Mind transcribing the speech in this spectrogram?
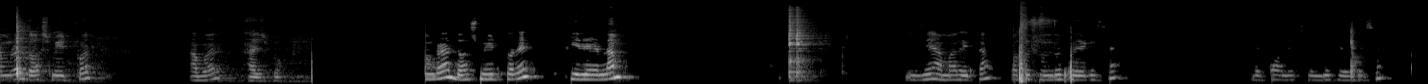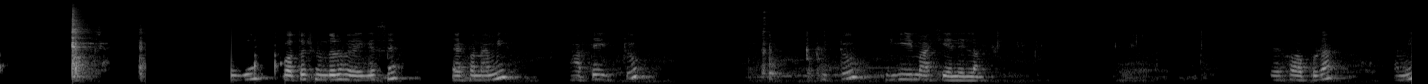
আমরা দশ মিনিট পর আবার আসব। আমরা দশ মিনিট পরে ফিরে এলাম। এই যে আমার এটা কত সুন্দর হয়ে গেছে। দেখো অনেক সুন্দর হয়ে গেছে। কত সুন্দর হয়ে গেছে। এখন আমি হাতে একটু একটু ঘি মাখিয়ে নিলাম। দেখো আপুরা, আমি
